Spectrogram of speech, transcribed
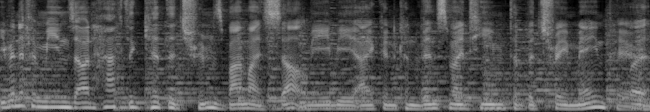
Even if it means I'd have to get the trims by myself. Maybe I can convince my team to betray ManePear. But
